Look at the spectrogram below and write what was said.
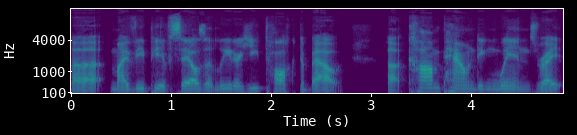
uh, my VP of sales at Leader, he talked about uh, compounding wins, right?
